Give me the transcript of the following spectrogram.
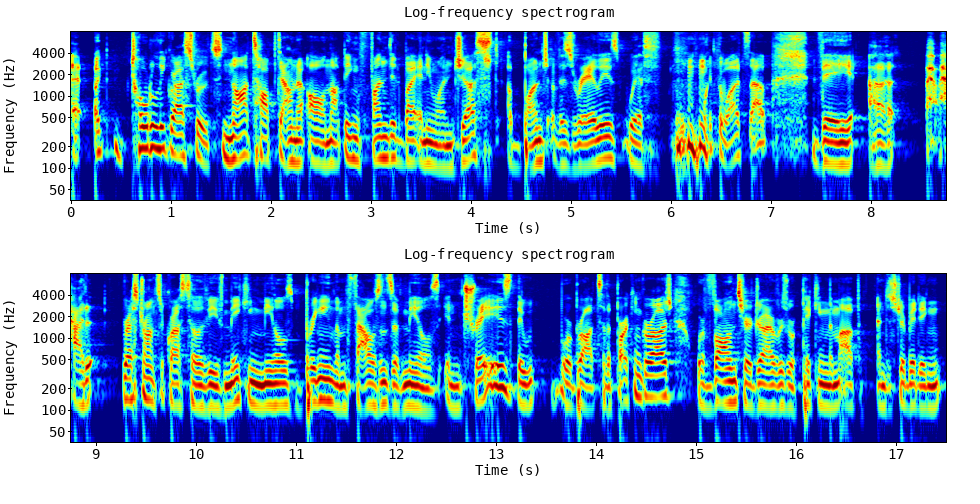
uh, uh, totally grassroots, not top down at all, not being funded by anyone, just a bunch of Israelis with with WhatsApp. They uh, had restaurants across Tel Aviv making meals, bringing them thousands of meals in trays. They were brought to the parking garage, where volunteer drivers were picking them up and distributing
